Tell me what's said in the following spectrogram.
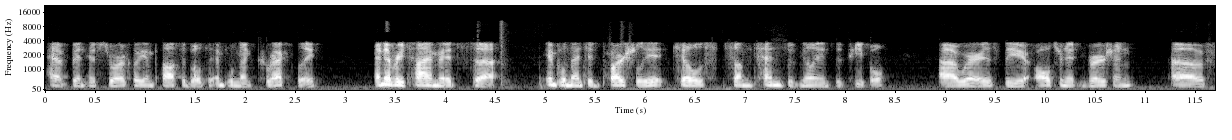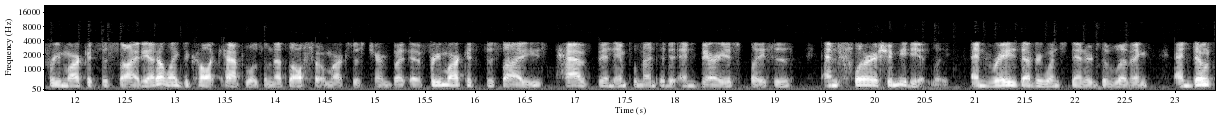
have been historically impossible to implement correctly. And every time it's uh, implemented partially, it kills some tens of millions of people uh, whereas the alternate version of free market society, I don't like to call it capitalism, that's also a Marxist term, but uh, free market societies have been implemented in various places and flourish immediately and raise everyone's standards of living and don't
